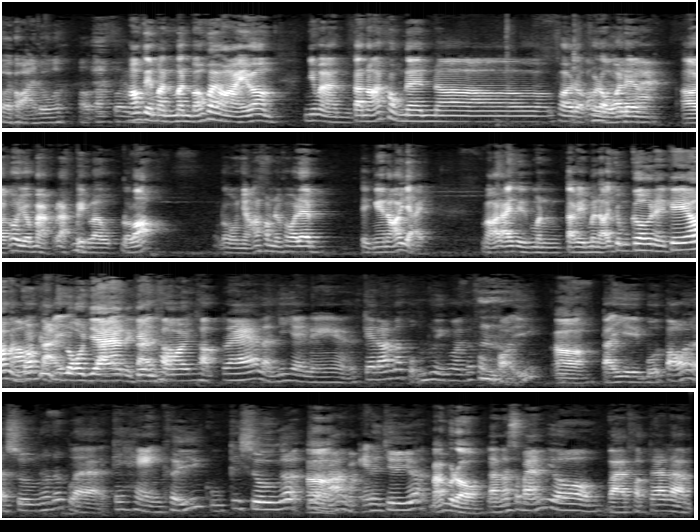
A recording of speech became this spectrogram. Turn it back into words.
phơi hoài luôn á. Ờ, không thì mình mình vẫn phơi hoài đúng không? Nhưng mà người ta nói không nên ờ, phơi đồ phơi đồ qua đêm. ờ có vô mặt đặc biệt là đồ lót. Đồ nhỏ không nên phơi qua đêm. Thì nghe nói vậy mà ở đây thì mình tại vì mình ở chung cư này kia á mình Không, có cái lô da tại- này kia thật, thôi thật ra là như vậy nè cái đó nó cũng liên quan tới phong thủy. Ờ. Tại vì buổi tối là xương nó rất là cái hàn khí của cái xương á uh. nói là mặt energy á. Bám vào đồ. Là nó sẽ bám vô và thật ra là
